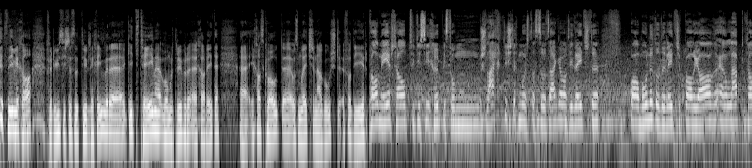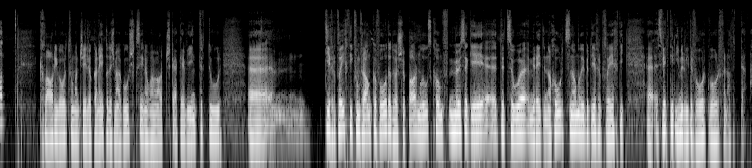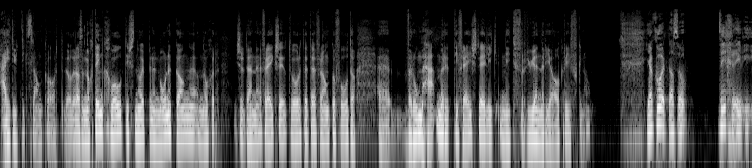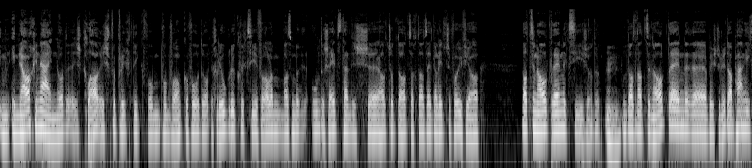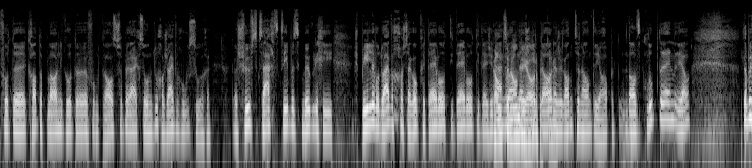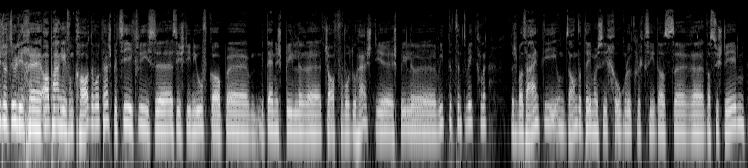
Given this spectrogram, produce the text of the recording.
Das nehme ich an. Für uns ist das natürlich immer, äh, gibt Themen, wo man drüber äh, kann reden kann. Äh, ich habe das Quote äh, aus dem letzten August von dir. Vor allem die erste Halbzeit ist sicher etwas vom Schlechtesten, ich muss das so sagen, was ich in den letzten paar Monaten oder in den letzten paar Jahren erlebt habe klare Worte von Marcello Canepa, das war im August, gewesen, nach einem Match gegen Winterthur. Äh, die Verpflichtung von Franco Foda, du hast schon ein paar Mal Auskunft müssen geben äh, dazu. Wir reden noch kurz nochmal über die Verpflichtung. Äh, es wird dir immer wieder vorgeworfen, hat er eindeutig zu lang gewartet, oder? Also nach dem Quote ist es noch etwa einen Monat gegangen und nachher ist er dann äh, freigestellt worden, der Franco Foda. Äh, warum hat man die Freistellung nicht früher in Angriff genommen? Ja gut, also Sicher, im, im Nachhinein, oder? Ist klar, ist die Verpflichtung vom, vom Franco Foda ein bisschen unglücklich gewesen. Vor allem, was wir unterschätzt haben, ist äh, halt schon die Tatsache, dass er in den letzten fünf Jahren Nationaltrainer war, oder? Mhm. Und als Nationaltrainer äh, bist du nicht abhängig von der Kaderplanung oder vom Transferbereich, sondern du kannst einfach aussuchen. Du hast 50, 60, 70 mögliche Spieler, wo du einfach kannst sagen, okay, der wollte, der wollte, der ist in ganz England, der ist in Arbeit, Italien, der ist eine ganz andere Arbeit. Und als Clubtrainer, ja, da bist du natürlich äh, abhängig vom Kader, den du hast, beziehungsweise äh, es ist deine Aufgabe, äh, mit den Spielern äh, zu arbeiten, die du hast, die äh, Spieler äh, weiterzuentwickeln. Das ist mal das eine. Und das andere Thema war sicher unglücklich gewesen, dass er, äh, das System,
